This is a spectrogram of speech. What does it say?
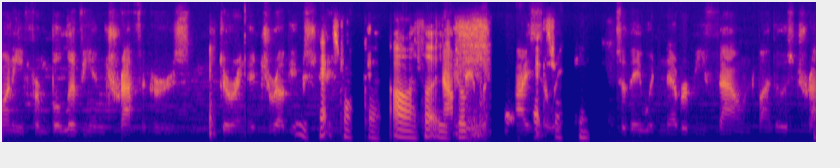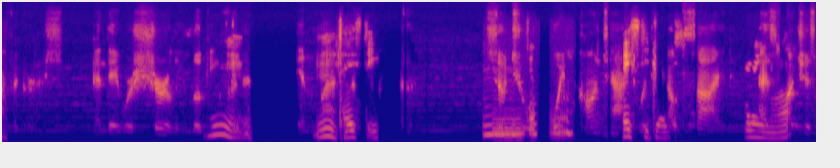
money from Bolivian traffickers during a drug Ooh, Sex exchange. trafficker. Oh, I thought it was Now drug they would sex isolate trafficking. so they would never be found by those traffickers, and they were surely looking for Mm. them in Mmm, Latin tasty. So Mm, to definitely. avoid contact Tasty with drugs. outside I mean, as what? much as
